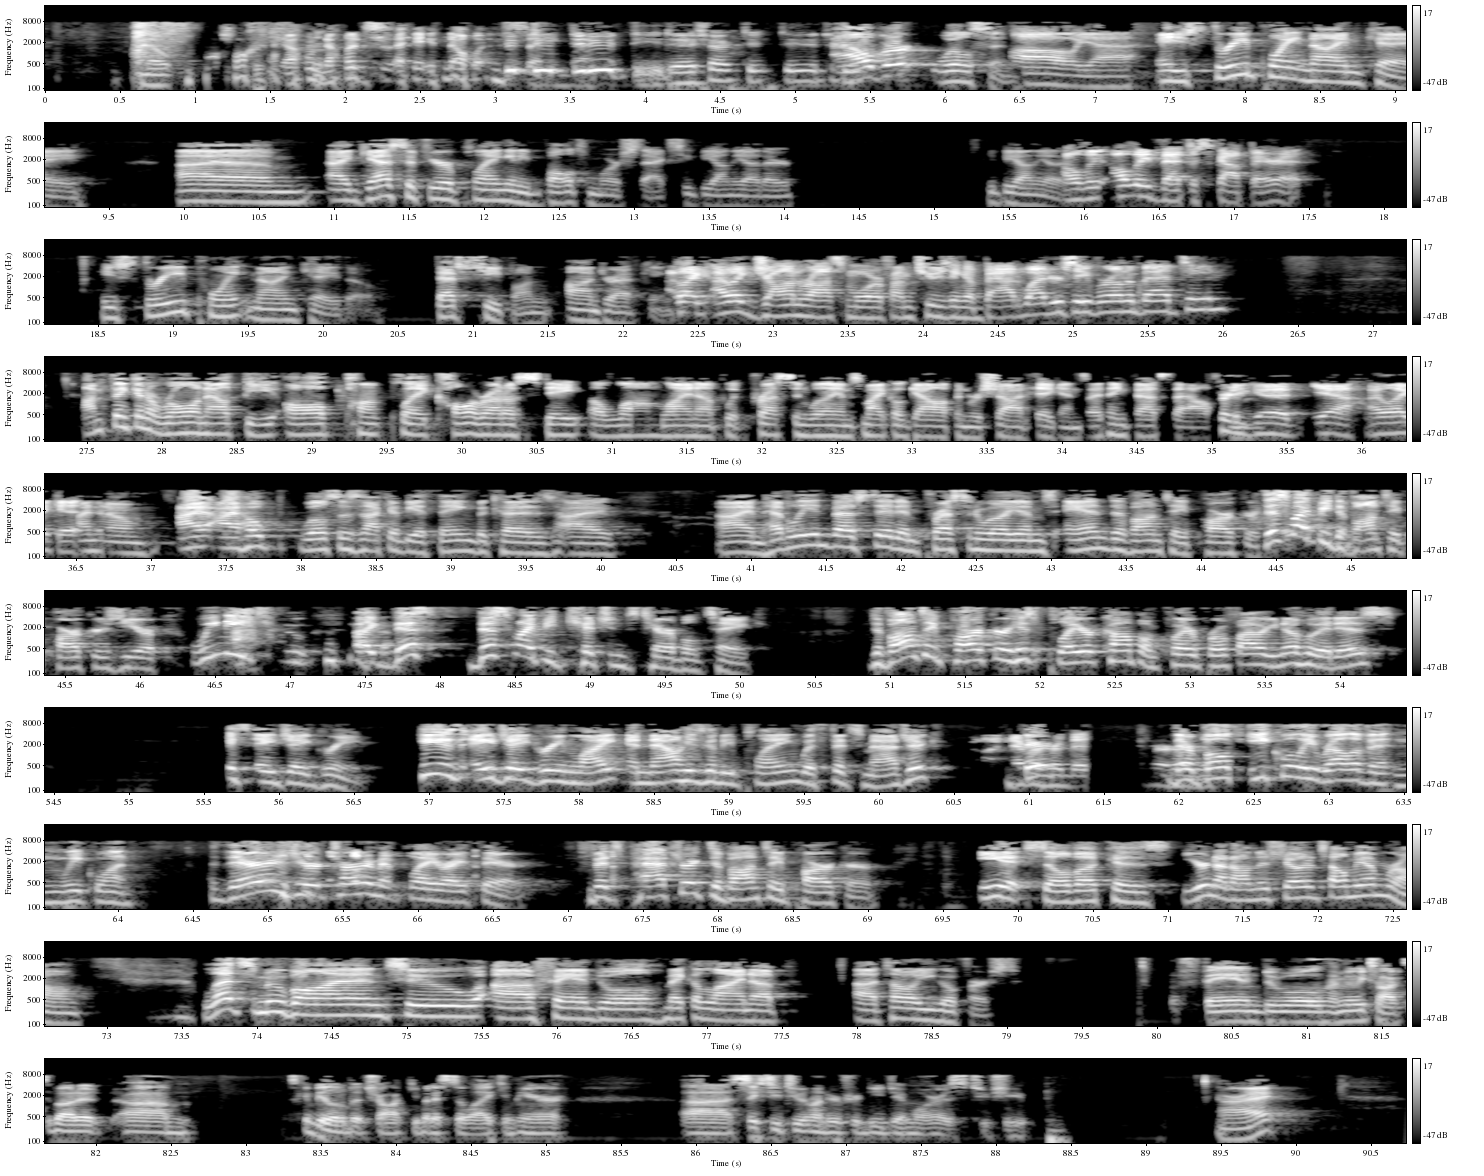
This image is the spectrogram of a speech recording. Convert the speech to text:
Nope. no, no one's saying. No one's saying. that. DJ Shark. do, do, do. Albert Wilson. Oh yeah. And he's 3.9K. Um, I guess if you're playing any Baltimore stacks, he'd be on the other. He'd be on the other. I'll leave, I'll leave that to Scott Barrett. He's 3.9k though. That's cheap on on DraftKings. I like I like John Ross more if I'm choosing a bad wide receiver on a bad team. I'm thinking of rolling out the all punt play Colorado State alum lineup with Preston Williams, Michael Gallup, and Rashard Higgins. I think that's the alpha. Pretty good. Yeah, I like it. I know. I, I hope Wilson's not going to be a thing because I I'm heavily invested in Preston Williams and DeVante Parker. This might be DeVante Parker's year. We need to like this. This might be Kitchen's terrible take. DeVante Parker, his player comp on Player Profiler, you know who it is? It's AJ Green. He is AJ Green light, and now he's going to be playing with Fitzmagic. Never They're- heard this. Never They're this. both equally relevant in week one. There's your tournament play right there. Fitzpatrick, DeVante Parker. Eat it, Silva, because you're not on this show to tell me I'm wrong. Let's move on to uh, FanDuel. Make a lineup. Uh, Tuttle, you go first. FanDuel. I mean, we talked about it. Um, it's gonna be a little bit chalky, but I still like him here. Uh, 6,200 for DJ Moore is too cheap. All right.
